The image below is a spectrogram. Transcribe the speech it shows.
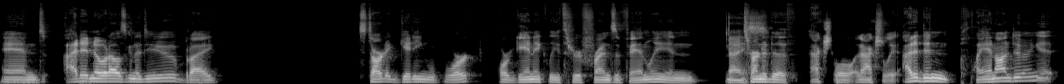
And I didn't know what I was going to do, but I started getting work organically through friends and family and nice. turned it to actual and actually I didn't plan on doing it.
